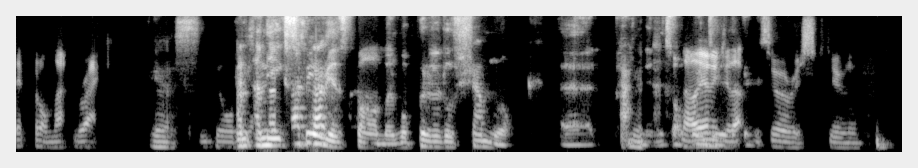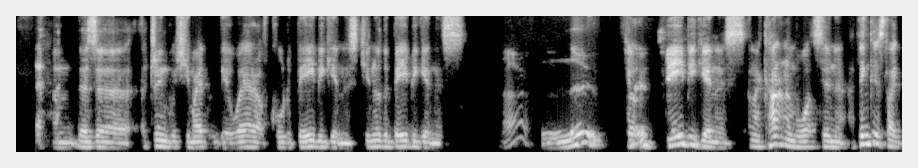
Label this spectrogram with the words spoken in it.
put on that rack. Yes. And, and the That's- that's- experienced barman will put a little shamrock uh, pattern in the top. no, they won't only do that the for Guinness? tourists, Julian. Um, there's a, a drink which you might be aware of called a baby Guinness. Do you know the baby Guinness? No. No. So no. baby Guinness, and I can't remember what's in it. I think it's like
